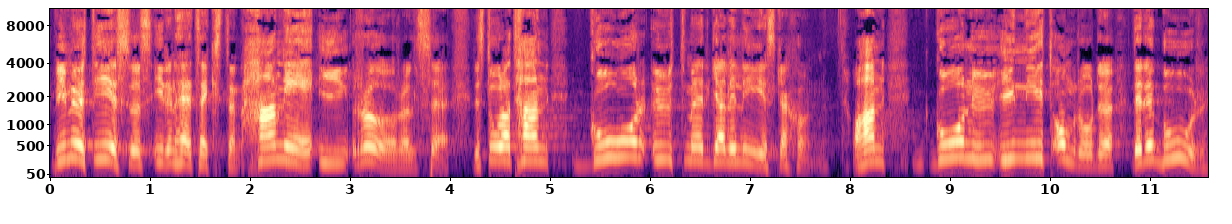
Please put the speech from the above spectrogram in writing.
Vi möter Jesus i den här texten. Han är i rörelse. Det står att han går ut med Galileiska sjön. Och han går nu in i ett område där det bor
